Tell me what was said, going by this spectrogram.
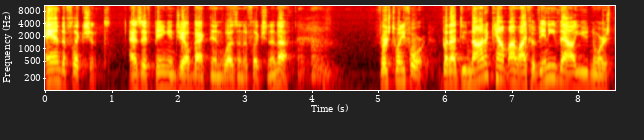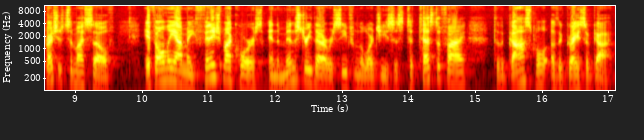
and afflictions, as if being in jail back then wasn't affliction enough. Verse 24 But I do not account my life of any value, nor as precious to myself, if only I may finish my course and the ministry that I received from the Lord Jesus to testify to the gospel of the grace of God.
